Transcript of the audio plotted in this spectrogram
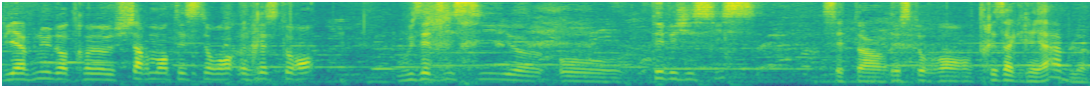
Bienvenue dans notre charmant restaurant. restaurant. Vous êtes ici euh, au TVG6. C'est un restaurant très agréable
